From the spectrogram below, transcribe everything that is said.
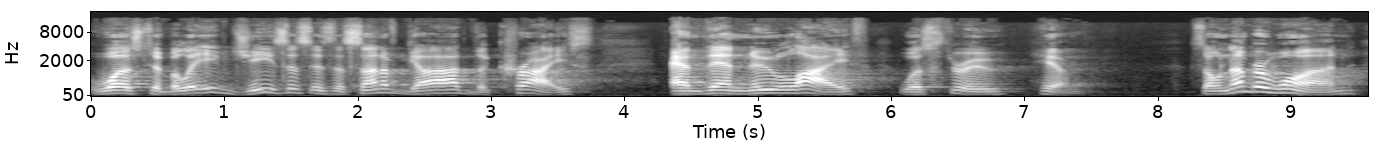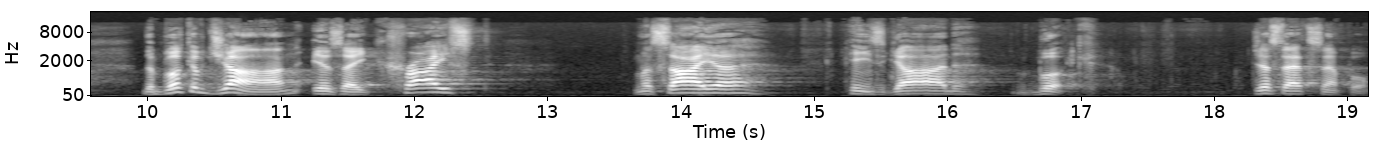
was to believe Jesus is the Son of God, the Christ, and then new life was through Him. So, number one, the book of John is a Christ Messiah, He's God book. Just that simple.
